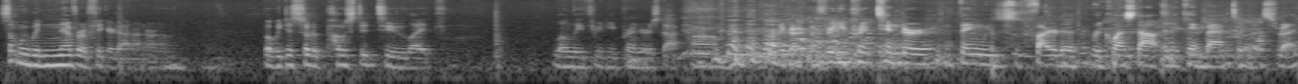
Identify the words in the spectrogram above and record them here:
Something we would never have figured out on our own. But we just sort of posted to like lonely3dprinters.com, like a, a 3D print Tinder thing. We just fired a request out, and it came back to us, right?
